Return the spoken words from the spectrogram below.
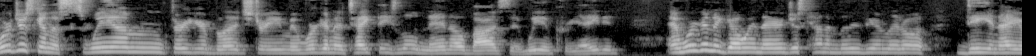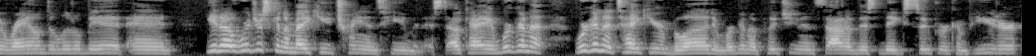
we're just going to swim through your bloodstream and we're going to take these little nanobots that we have created and we're going to go in there and just kind of move your little DNA around a little bit. And, you know, we're just going to make you transhumanist. Okay. And we're going to, we're going to take your blood and we're going to put you inside of this big supercomputer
